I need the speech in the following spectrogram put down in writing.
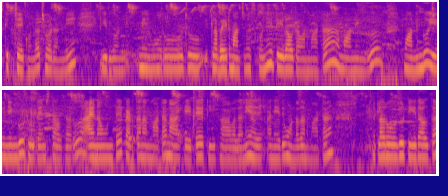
స్కిప్ చేయకుండా చూడండి. ఇదిగోండి మేము రోజు ఇట్లా బయట మంచం వేసుకొని టీ తాగుతాం అనమాట morning morning evening two times తాగుతారు. ఆయన ఉంటే పెడతానమాట నాకైతే టీ కావాలని అనేది ఉండదన్నమాట. ఇట్లా రోజు టీ తాగుతా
